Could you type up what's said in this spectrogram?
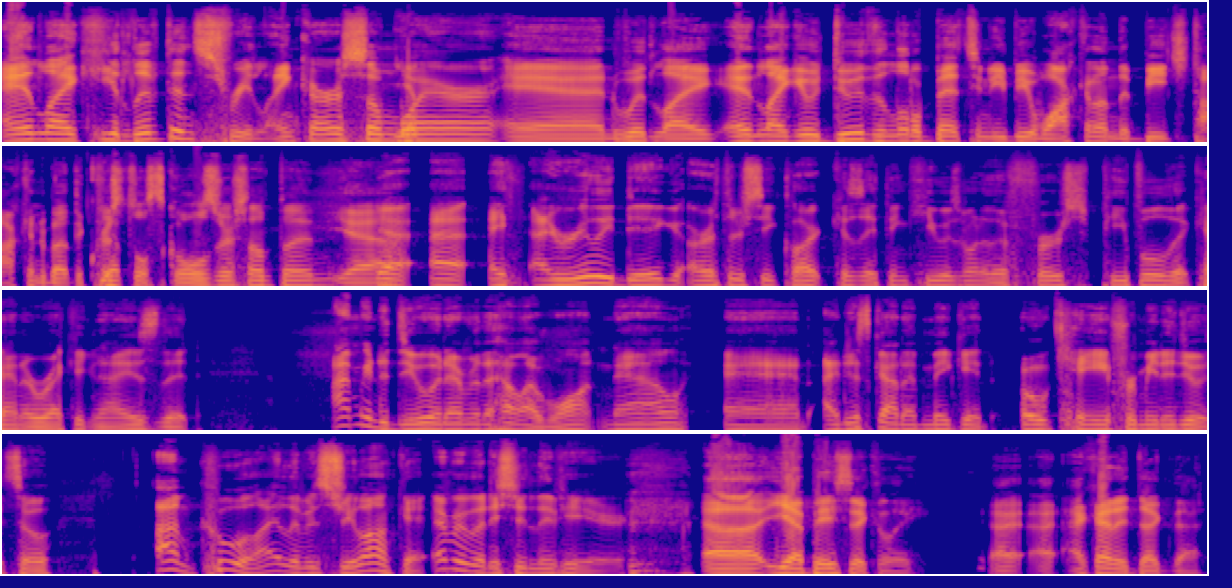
and like he lived in Sri Lanka or somewhere, and would like and like it would do the little bits, and he'd be walking on the beach talking about the crystal skulls or something. Yeah, Yeah, uh, I I really dig Arthur C. Clarke because I think he was one of the first people that kind of recognized that I'm going to do whatever the hell I want now, and I just got to make it okay for me to do it. So I'm cool. I live in Sri Lanka. Everybody should live here. Uh, yeah, basically. I, I, I kind of dug that.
